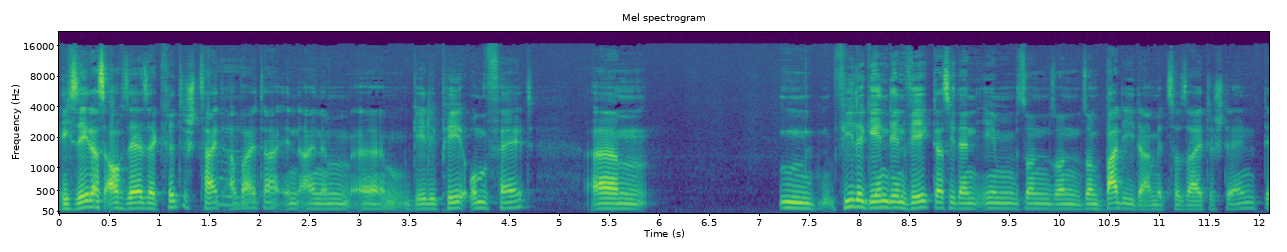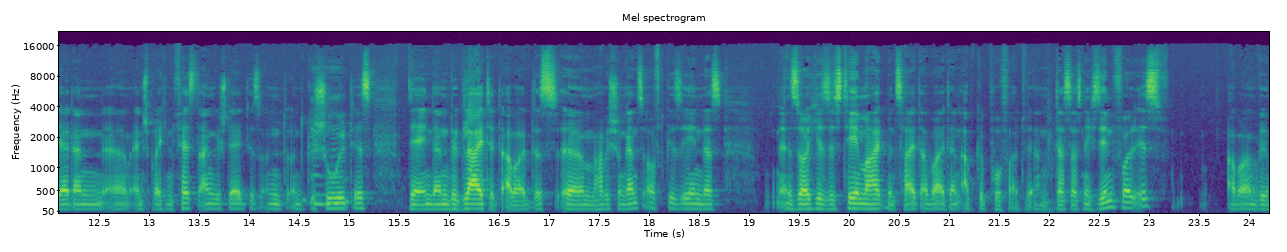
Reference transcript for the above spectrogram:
Ich sehe das auch sehr, sehr kritisch, Zeitarbeiter mhm. in einem ähm, GDP-Umfeld. Ähm, Viele gehen den Weg, dass sie dann eben so einen so so ein Buddy damit zur Seite stellen, der dann äh, entsprechend festangestellt ist und, und geschult mhm. ist, der ihn dann begleitet. Aber das ähm, habe ich schon ganz oft gesehen, dass äh, solche Systeme halt mit Zeitarbeitern abgepuffert werden. Dass das nicht sinnvoll ist, aber wir,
